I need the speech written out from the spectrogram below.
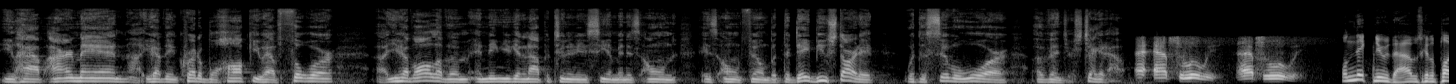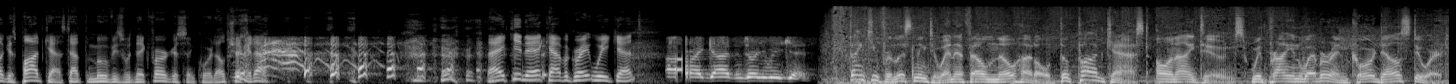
you have Iron Man, uh, you have the Incredible Hulk, you have Thor, uh, you have all of them, and then you get an opportunity to see him in his own his own film. But the debut started with the Civil War Avengers. Check it out. A- absolutely, absolutely. Well, Nick knew that. I was going to plug his podcast, At the Movies with Nick Ferguson, Kordell. Check it out. Thank you, Nick. Have a great weekend. All right, guys. Enjoy your weekend. Thank you for listening to NFL No Huddle, the podcast on iTunes with Brian Weber and Kordell Stewart.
